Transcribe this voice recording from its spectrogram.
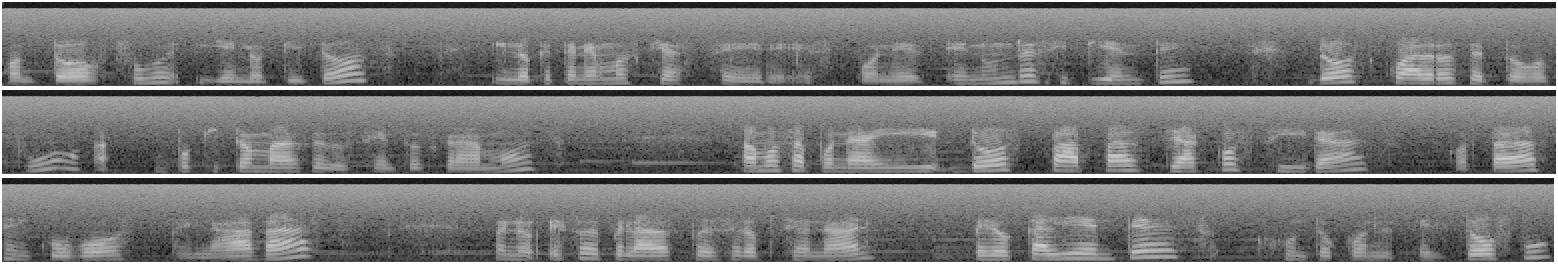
con tofu y elotitos. Y lo que tenemos que hacer es poner en un recipiente dos cuadros de tofu, un poquito más de 200 gramos. Vamos a poner ahí dos papas ya cocidas, cortadas en cubos, peladas. Bueno, eso de peladas puede ser opcional, pero calientes junto con el tofu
